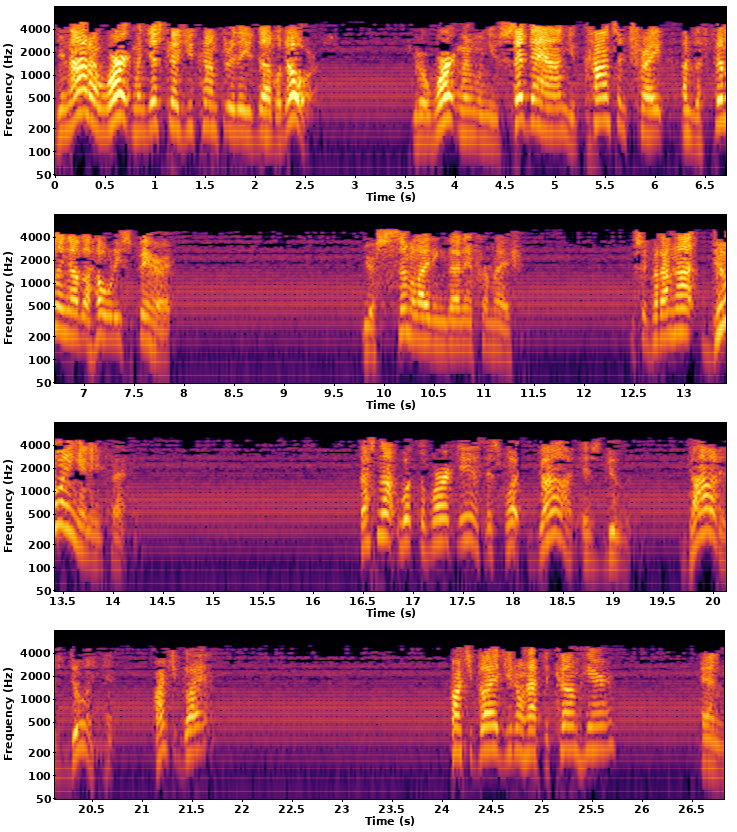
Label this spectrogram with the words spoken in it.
You're not a workman just because you come through these double doors. You're a workman when you sit down, you concentrate under the filling of the Holy Spirit. You're assimilating that information. You say, but I'm not doing anything. That's not what the work is. It's what God is doing. God is doing it. Aren't you glad? Aren't you glad you don't have to come here and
